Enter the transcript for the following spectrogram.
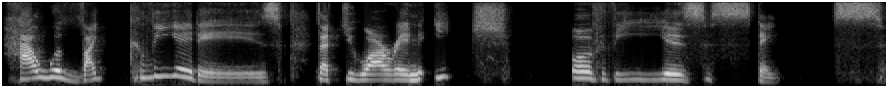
how likely it is that you are in each of these states.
